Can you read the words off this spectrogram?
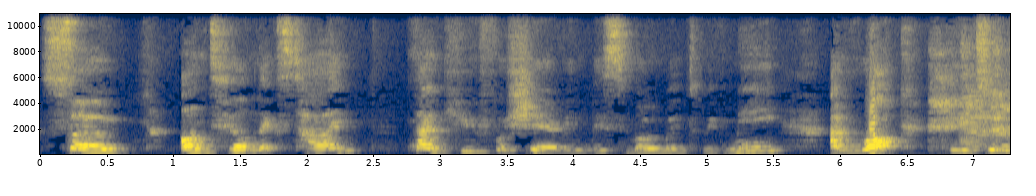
So, until next time, thank you for sharing this moment with me and rock into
